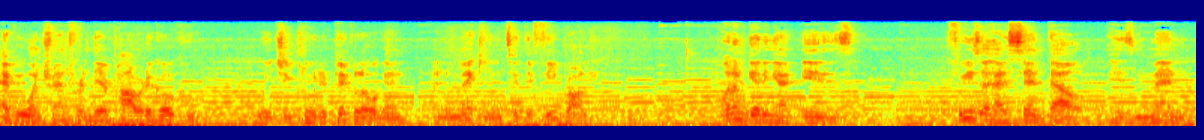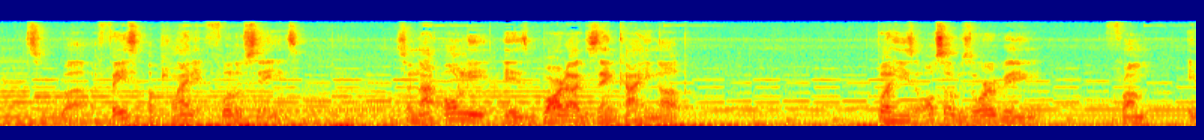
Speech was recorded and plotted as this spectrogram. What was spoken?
everyone transferred their power to Goku, which included Piccolo again, a Namekian, to defeat Broly. What I'm getting at is Frieza had sent out his men to uh, face a planet full of Saiyans. So not only is Bardock Zenkaiing up, but he's also absorbing from a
